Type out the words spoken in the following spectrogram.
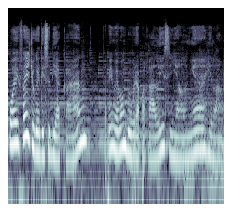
Wifi juga disediakan, tapi memang beberapa kali sinyalnya hilang.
